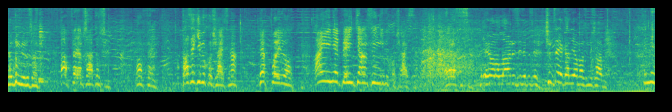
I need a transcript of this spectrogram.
Çaldım Yunus abi. Aferin sana Dursun. Aferin. Taze gibi koşarsın ha. Hep böyle ol. Aynı Ben Johnson gibi koşarsın. Arasın sen. Eyvallah Allah'ın izniyle bizi kimse yakalayamaz Yunus abi. Şimdi,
